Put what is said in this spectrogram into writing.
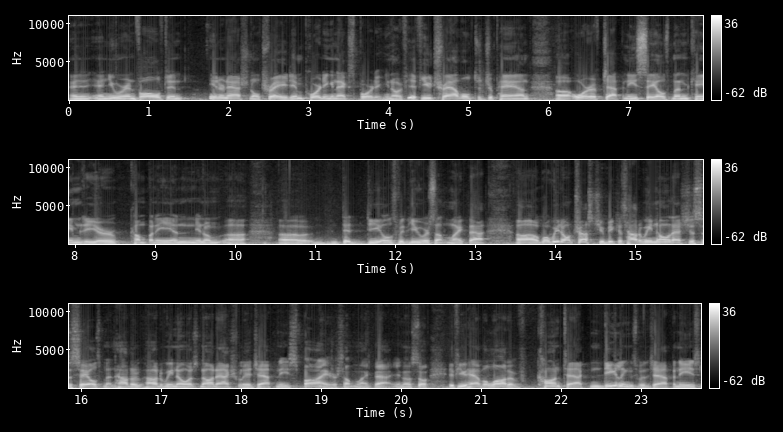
and, and you were involved in international trade, importing and exporting. You know, if, if you traveled to Japan uh, or if Japanese salesmen came to your company and, you know, uh, uh, did deals with you or something like that, uh, well, we don't trust you because how do we know that's just a salesman? How do, how do we know it's not actually a Japanese spy or something like that? You know, so if you have a lot of contact and dealings with Japanese,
